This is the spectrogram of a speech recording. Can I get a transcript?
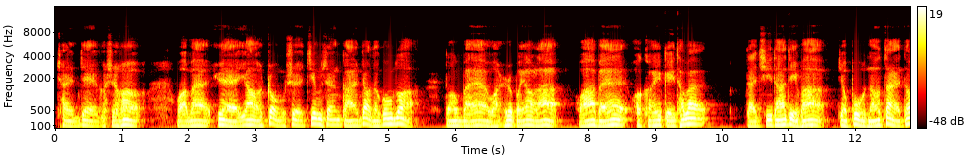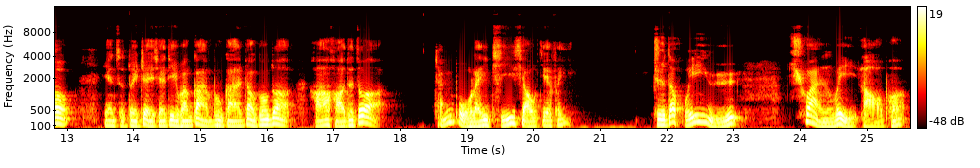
趁这个时候，我们越要重视精神感召的工作。东北我是不要了，华北我可以给他们，但其他地方就不能再动。因此，对这些地方干部感召工作，好好的做。陈布雷啼笑皆非，只得回语劝慰老婆。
